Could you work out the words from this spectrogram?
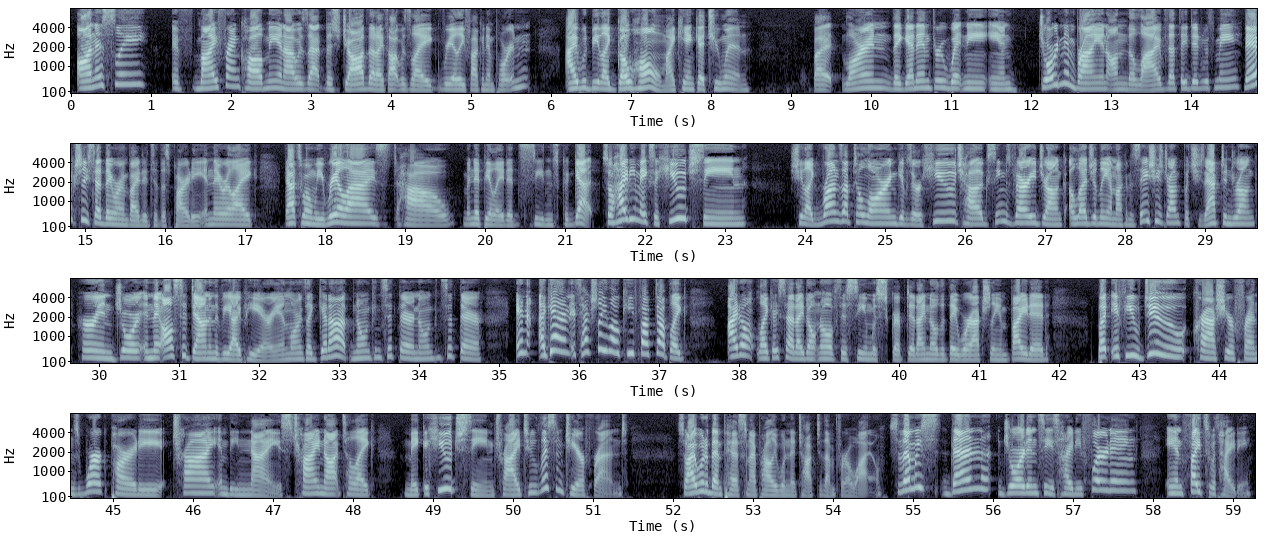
Honestly, if my friend called me and I was at this job that I thought was like really fucking important, I would be like, go home. I can't get you in. But Lauren, they get in through Whitney and Jordan and Brian on the live that they did with me. They actually said they were invited to this party and they were like, that's when we realized how manipulated scenes could get. So Heidi makes a huge scene. She like runs up to Lauren, gives her a huge hug, seems very drunk. Allegedly, I'm not to say she's drunk, but she's acting drunk. Her and Jordan, and they all sit down in the VIP area. And Lauren's like, "Get up! No one can sit there. No one can sit there." And again, it's actually low key fucked up. Like I don't, like I said, I don't know if this scene was scripted. I know that they were actually invited. But if you do crash your friend's work party, try and be nice. Try not to like make a huge scene. Try to listen to your friend. So I would have been pissed and I probably wouldn't have talked to them for a while. So then we then Jordan sees Heidi flirting and fights with Heidi.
